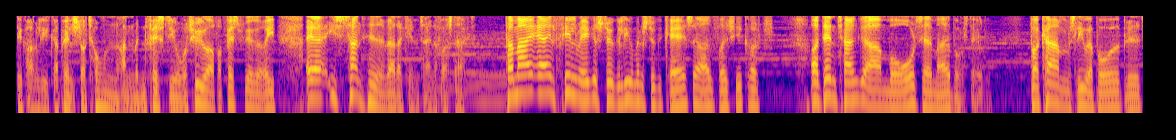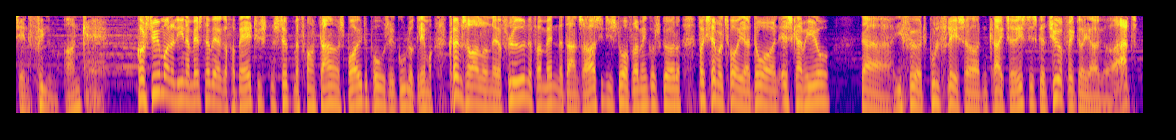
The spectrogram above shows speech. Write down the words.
Det kongelige kapel slår tonen an med den festlige overtyre og for festfyrkeri, er i sandhed, hvad der kendetegner for stærkt. For mig er en film ikke et stykke liv, men et stykke kase af Alfred Hitchcocks. Og den tanke er Moreau taget meget bogstaveligt. For Kammens liv er både blevet til en film og en kage. Kostymerne ligner mesterværker fra bagetysten støbt med fondant og sprøjtepose i guld og glimmer. Kønsrollerne er flydende for mændene danser også i de store flamenco-skørter. For eksempel Toreador en Escamillo, der iført guldflæser og den karakteristiske tyrfægterjakke og hat.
